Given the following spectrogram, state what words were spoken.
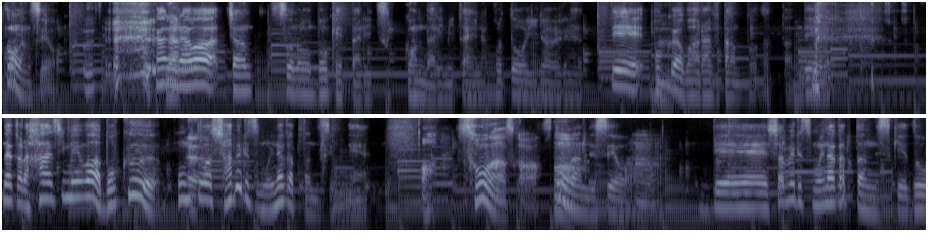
そうなんですよ。彼らはちゃんとそのボケたり突っ込んだりみたいなことをいろいろやって僕は笑う担当だったんで、だから初めは僕本当は喋るつもりなかったんですよね。あ、そうなんですか？そうなんですよ。うん。で、喋るつもりなかったんですけど、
